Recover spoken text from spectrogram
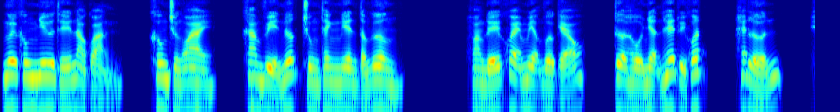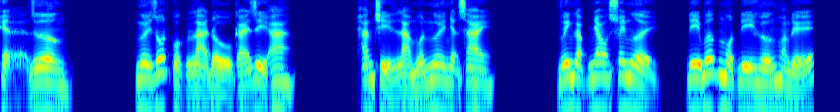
ngươi không như thế nào quản, không chừng oai, kham vì nước trung thanh niên tấm gương. Hoàng đế khỏe miệng vừa kéo, tựa hồ nhận hết ủy khuất, hét lớn, hiện dương. Ngươi rốt cuộc là đổ cái gì a? Hắn chỉ là muốn ngươi nhận sai. Vinh gặp nhau xoay người, đi bước một đi hướng hoàng đế,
